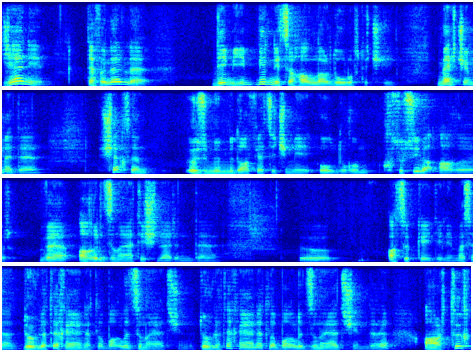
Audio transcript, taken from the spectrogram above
Yəni dəfələrlə deməyim, bir neçə hallarda olubdur ki, məhkəmədə şəxsən özümün müdafiəçi kimi olduğum xüsusilə ağır və ağır cinayət işlərində e, açıq qeyd edeyim. Məsələn, dövlətə xəyanətlə bağlı cinayət işində. Dövlətə xəyanətlə bağlı cinayət işində artıq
